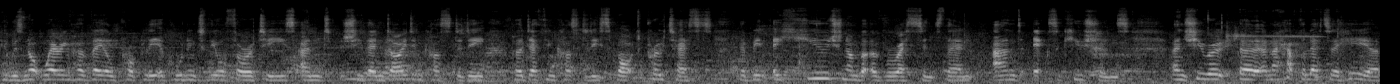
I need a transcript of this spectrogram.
who was not wearing her veil properly according to the authorities, and she then died in custody. Her death in custody sparked protests. There have been a huge number of arrests since then and executions. And she wrote, uh, and I have the letter here,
